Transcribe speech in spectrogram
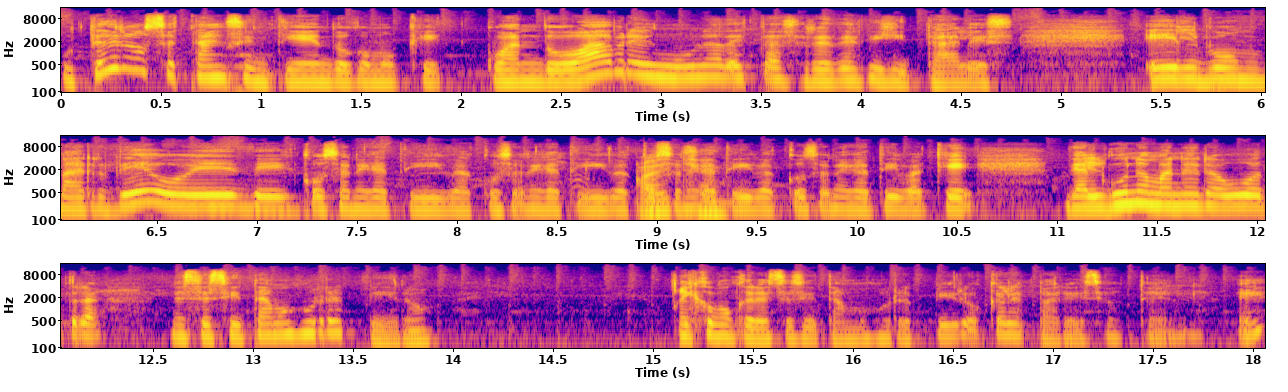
Ustedes no se están sintiendo como que cuando abren una de estas redes digitales, el bombardeo es de cosa negativa, cosa negativa, Ay, cosa sí. negativa, cosa negativa, que de alguna manera u otra necesitamos un respiro. Es como que necesitamos un respiro. ¿Qué les parece a ustedes? eh?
